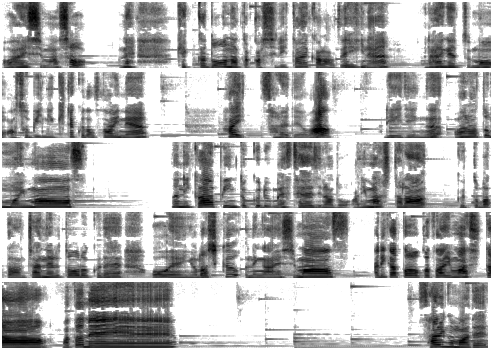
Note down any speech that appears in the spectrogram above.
お会いしましょう。ね、結果どうなったか知りたいからぜひね、来月も遊びに来てくださいね。はい、それでは、リーディング終わろうと思います。何かピンとくるメッセージなどありましたら、グッドボタン、チャンネル登録で応援よろしくお願いします。ありがとうございました。またねー。最後まで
